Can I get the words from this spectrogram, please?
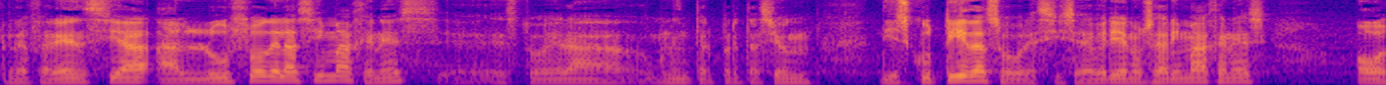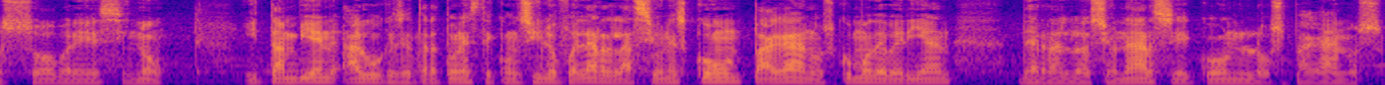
referencia al uso de las imágenes, eh, esto era una interpretación discutida sobre si se deberían usar imágenes o sobre si no. Y también algo que se trató en este concilio fue las relaciones con paganos, cómo deberían de relacionarse con los paganos,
